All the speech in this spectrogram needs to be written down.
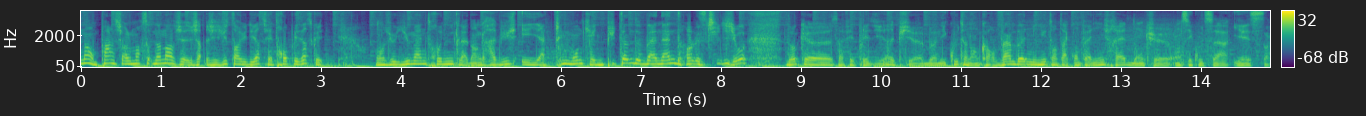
Non, on parle sur le morceau. Non, non, j'ai juste envie de dire, ça fait trop plaisir parce que on joue Human Tronic là dans Grabuche et il y a tout le monde qui a une putain de banane dans le studio. Donc euh, ça fait plaisir. Et puis euh, bonne écoute, on a encore 20 bonnes minutes en ta compagnie, Fred. Donc euh, on s'écoute ça. Yes.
